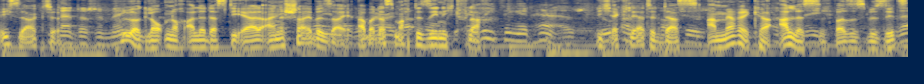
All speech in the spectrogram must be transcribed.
Ich sagte, früher glaubten noch alle, dass die Erde eine Scheibe sei, aber das machte sie nicht flach. Ich erklärte, dass Amerika alles, was es besitzt,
